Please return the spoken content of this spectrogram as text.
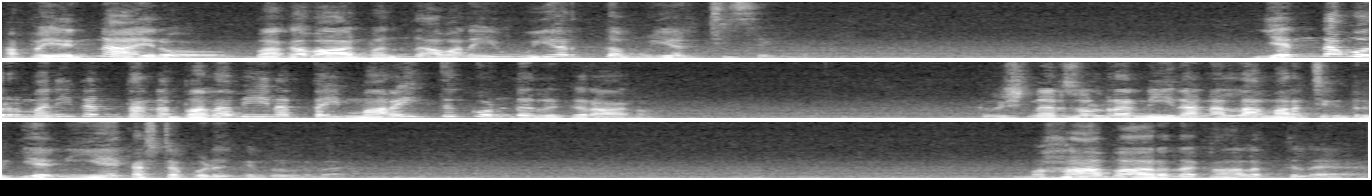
அப்ப என்ன ஆயிரும்? பகவான் வந்து அவனை உயர்த்த முயற்சி செய்ய எந்த ஒரு மனிதன் தன்னை பலவீனத்தை மறைத்து கொண்டிருக்கிறானோ? கிருஷ்ணர் சொல்றார் நீ தான் நல்லா மறைச்சுக்கிட்டு இருக்கிய நீயே கஷ்டப்படு என்று மகாபாரத காலத்துல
